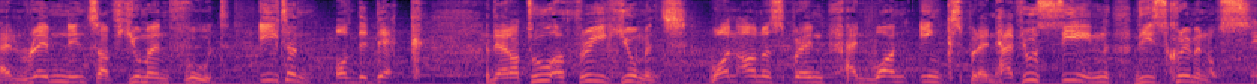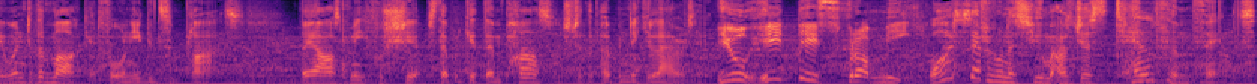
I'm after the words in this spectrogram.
and remnants of human food, eaten on the deck. There are two or three humans, one honor spren and one ink spren. Have you seen these criminals? They went to the market for needed supplies. They asked me for ships that would get them passage to the perpendicularity. You hid this from me! Why does everyone assume I'll just tell them things?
